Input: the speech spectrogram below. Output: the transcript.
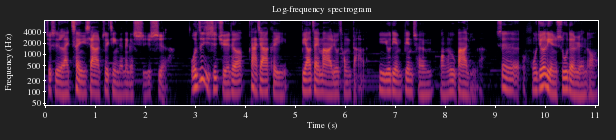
就是来蹭一下最近的那个时事了。我自己是觉得大家可以不要再骂刘聪达了，因为有点变成网络霸凌了。是，我觉得脸书的人哦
